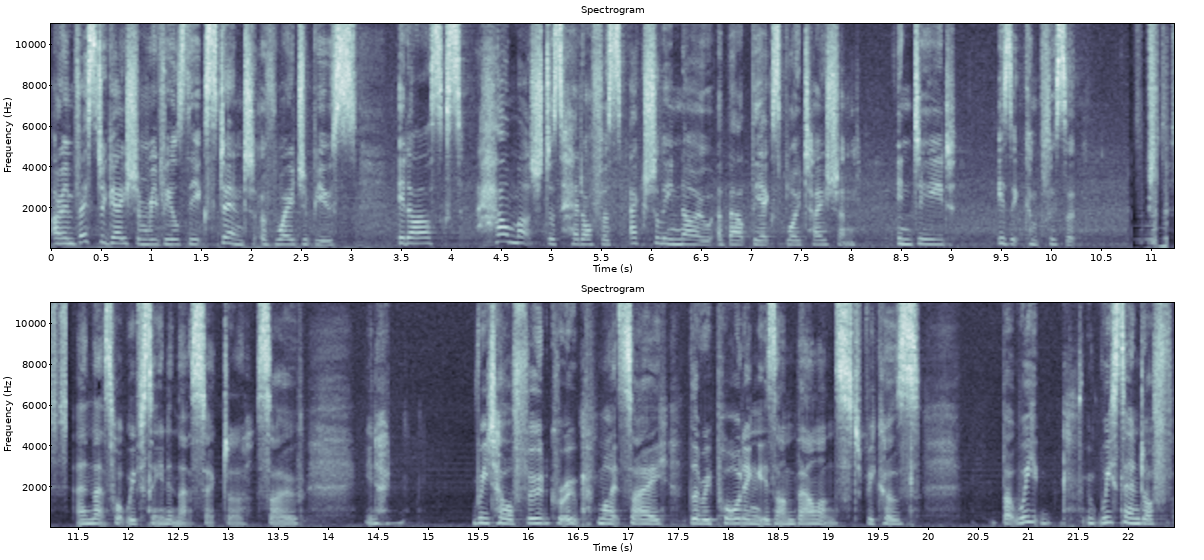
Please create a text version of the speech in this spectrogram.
Our investigation reveals the extent of wage abuse. It asks how much does head office actually know about the exploitation? Indeed, is it complicit? And that's what we've seen in that sector. So, you know, retail food group might say the reporting is unbalanced because but we we send off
